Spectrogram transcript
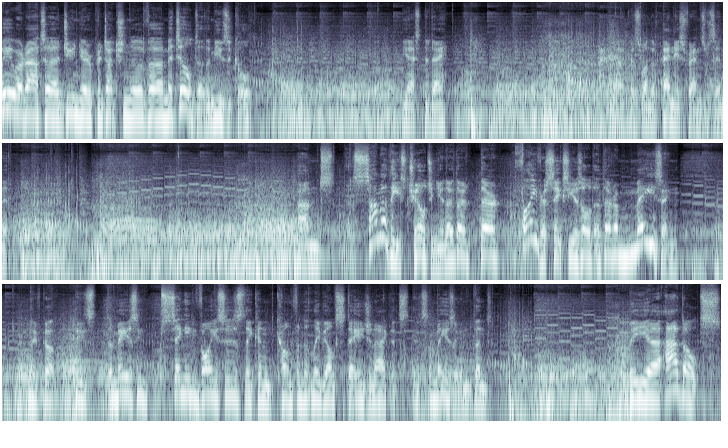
We were at a junior production of uh, Matilda, the musical, yesterday. Because one of Penny's friends was in it. And some of these children, you know, they're they're five or six years old and they're amazing. They've got these amazing singing voices. They can confidently be on stage and act. It's it's amazing. And, and the uh, adults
